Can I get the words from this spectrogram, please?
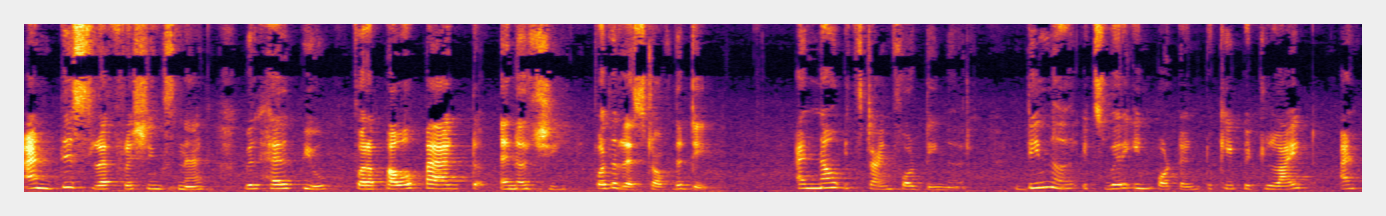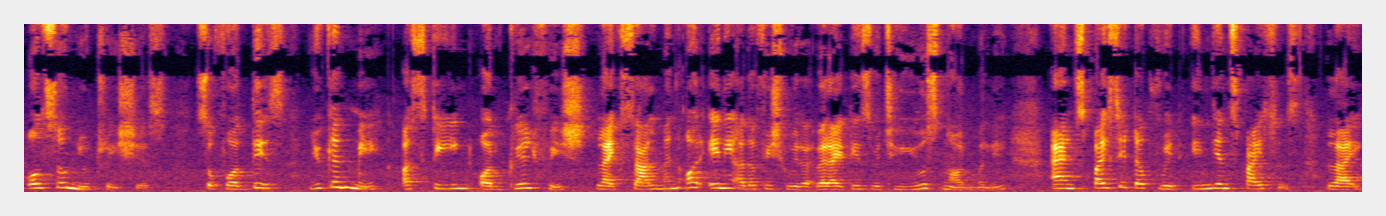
and this refreshing snack will help you for a power packed energy for the rest of the day. And now it's time for dinner. Dinner it's very important to keep it light and also nutritious. So for this you can make a steamed or grilled fish like salmon or any other fish varieties which you use normally and spice it up with Indian spices like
